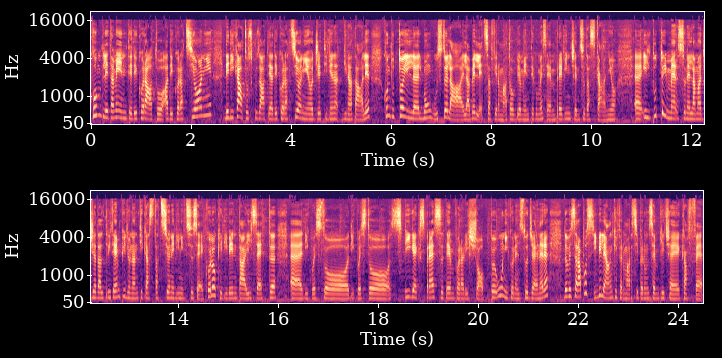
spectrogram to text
completamente decorato a decorazioni, dedicato scusate a decorazioni e oggetti di, di Natale, con tutto il, il buon gusto e la, e la, bellezza firmata ovviamente come sempre Vincenzo D'Ascagno. Eh, il tutto immerso nella magia d'altri tempi di un'antica stazione di inizio secolo che diventa il set eh, di, questo, di questo Spiga Express Temporary Shop, unico nel suo genere, dove sarà possibile anche fermarsi per un semplice caffè.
